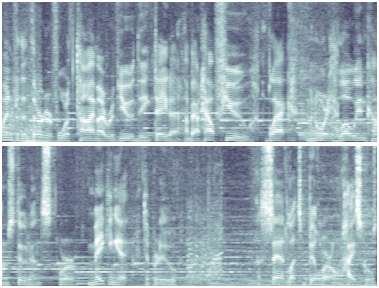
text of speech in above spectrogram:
When for the third or fourth time I reviewed the data about how few black, minority, low-income students were making it to Purdue, I said, let's build our own high schools.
